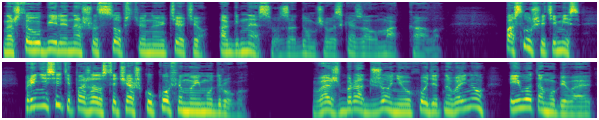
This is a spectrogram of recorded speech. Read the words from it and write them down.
на что убили нашу собственную тетю Агнесу, задумчиво сказал Маккаллан. Послушайте, мисс, принесите, пожалуйста, чашку кофе моему другу. Ваш брат Джонни уходит на войну, и его там убивают.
